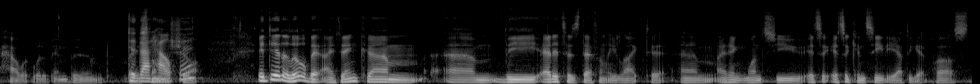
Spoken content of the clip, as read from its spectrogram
how it would have been boomed. Did that help it? It did a little bit, I think. Um, um, the editors definitely liked it. Um, I think once you, it's a, it's a conceit that you have to get past,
